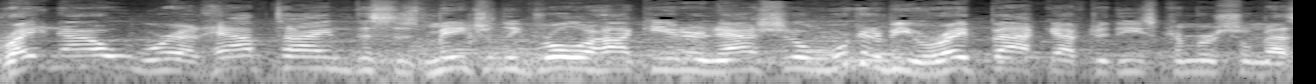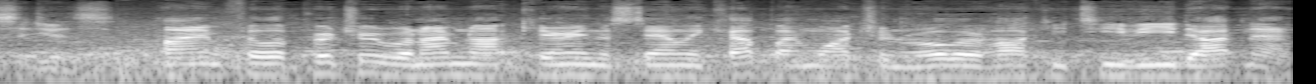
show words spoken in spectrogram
Right now, we're at halftime. This is Major League Roller Hockey International. We're going to be right back after these commercial messages. Hi, I'm Philip Pritchard. When I'm not carrying the Stanley Cup, I'm watching RollerHockeyTV.net.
